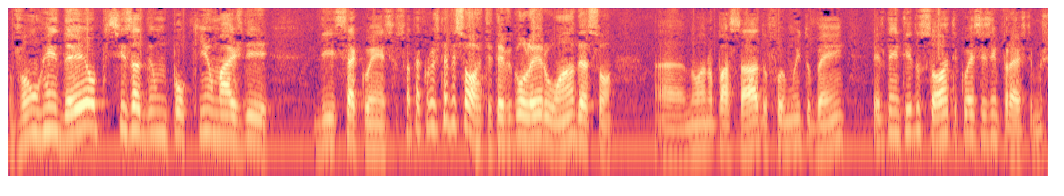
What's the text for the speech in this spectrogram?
vão render ou precisa de um pouquinho mais de, de sequência. Santa Cruz teve sorte, teve goleiro Anderson eh, no ano passado, foi muito bem. Ele tem tido sorte com esses empréstimos.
